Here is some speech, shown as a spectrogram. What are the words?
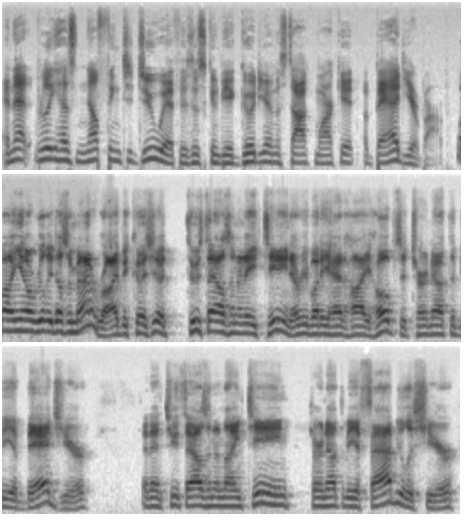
And that really has nothing to do with is this going to be a good year in the stock market, a bad year, Bob? Well, you know, it really doesn't matter, right? Because, you know, 2018, everybody had high hopes. It turned out to be a bad year. And then 2019 turned out to be a fabulous year.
